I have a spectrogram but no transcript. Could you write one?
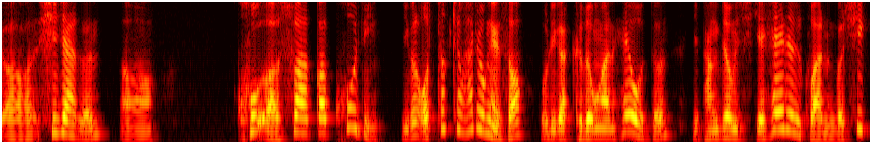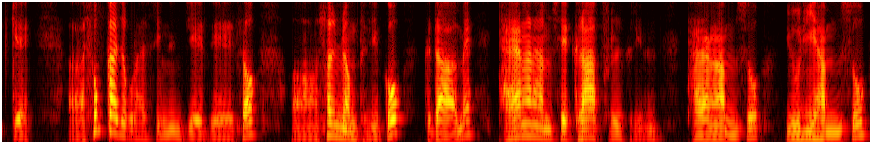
어, 시작은 어, 코, 어, 수학과 코딩 이걸 어떻게 활용해서 우리가 그동안 해오던 이 방정식의 해를 구하는 걸 쉽게 어, 효과적으로 할 수 있는지에 대해서 어, 설명드리고 그 다음에 다양한 함수의 그래프를 그리는 다양함수, 유리함수,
